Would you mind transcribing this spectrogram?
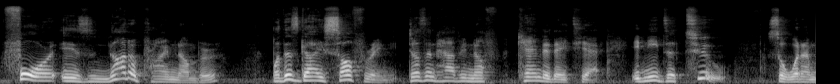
4 is not a prime number, but this guy is suffering. Doesn't have enough candidates yet. It needs a 2. So what I'm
